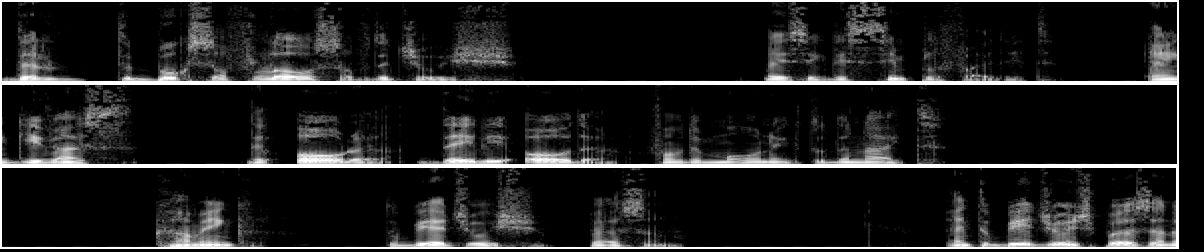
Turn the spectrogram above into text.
The, the books of laws of the Jewish basically simplified it and give us the order, daily order from the morning to the night. Coming to be a Jewish person. And to be a Jewish person,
